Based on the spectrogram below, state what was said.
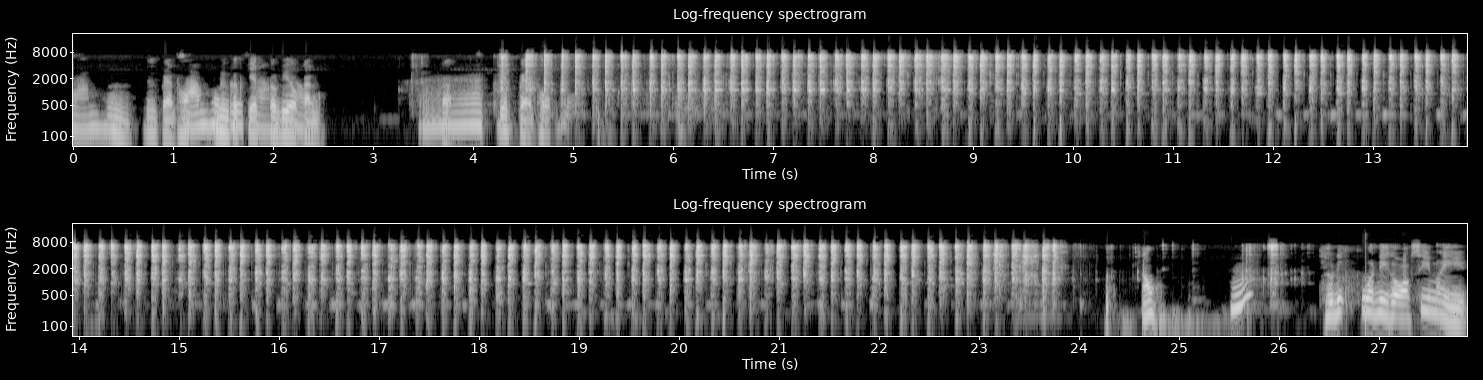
สามหอืกมหนึ่งแปดหกสามหกหนึ่งกับหรือเจ็ดสามตัวเดียวกันเก้าสาธุเจ็ดแปดหก เอ้าหึเที่ยวนี้งวันนี้ก็ออกซี่ใหม่อีก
